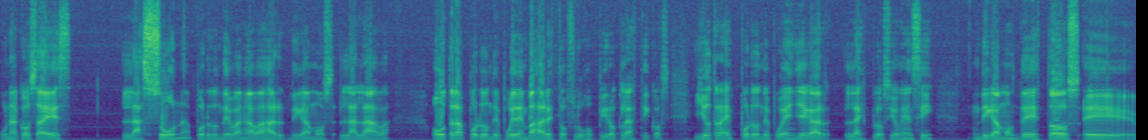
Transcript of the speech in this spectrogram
Una cosa es la zona por donde van a bajar, digamos, la lava otra por donde pueden bajar estos flujos piroclásticos y otra es por donde pueden llegar la explosión en sí, digamos, de estos eh,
